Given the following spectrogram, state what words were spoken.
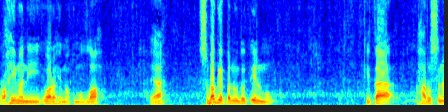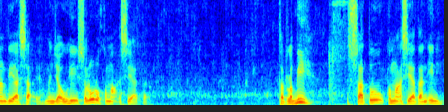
rahimani wa rahimakumullah ya sebagai penuntut ilmu kita harus senantiasa ya, menjauhi seluruh kemaksiatan. Terlebih satu kemaksiatan ini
